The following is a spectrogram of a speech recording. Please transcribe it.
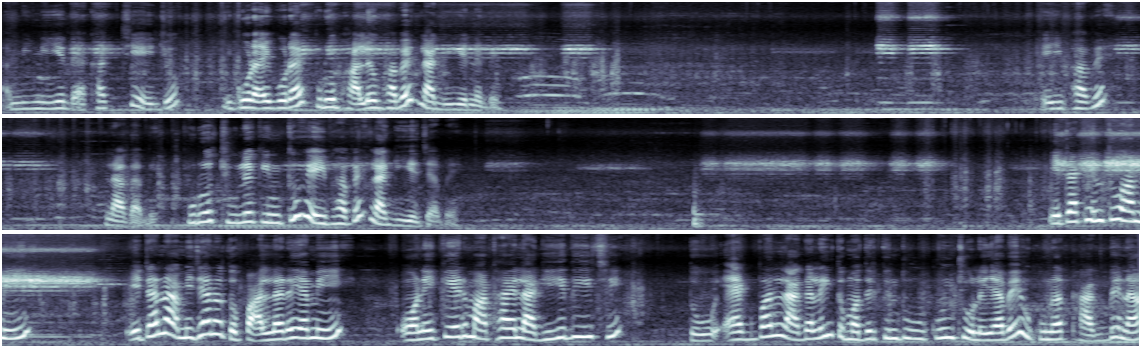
আমি নিয়ে দেখাচ্ছি, এই যে, গোড়ায় গোড়ায় পুরো ভালোভাবে লাগিয়ে নেবে। এইভাবে লাগাবে। পুরো চুলে কিন্তু এইভাবে লাগিয়ে যাবে। এটা কিন্তু আমি, এটা না আমি জানো তো, পার্লারে আমি অনেকের মাথায় লাগিয়ে দিয়েছি। তো একবার লাগালেই তোমাদের কিন্তু উকুন চলে যাবে, উকুন আর থাকবে না।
